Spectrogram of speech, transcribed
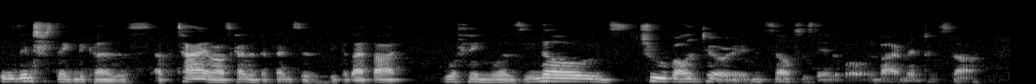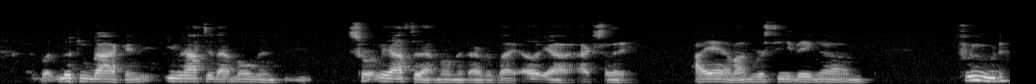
it was interesting because at the time i was kind of defensive because i thought WWOOFing was you know it's true volunteering it's self-sustainable environmental stuff but looking back and even after that moment, shortly after that moment, I was like, oh yeah, actually, I am. I'm receiving um, food,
